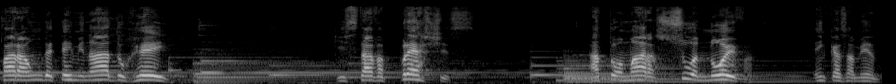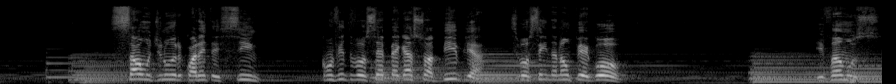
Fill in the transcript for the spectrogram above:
para um determinado rei que estava prestes a tomar a sua noiva em casamento. Salmo de número 45. Convido você a pegar sua Bíblia, se você ainda não pegou. E vamos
